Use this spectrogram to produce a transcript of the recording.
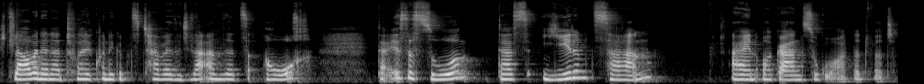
ich glaube, in der Naturheilkunde gibt es teilweise diese Ansätze auch. Da ist es so, dass jedem Zahn ein Organ zugeordnet wird.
